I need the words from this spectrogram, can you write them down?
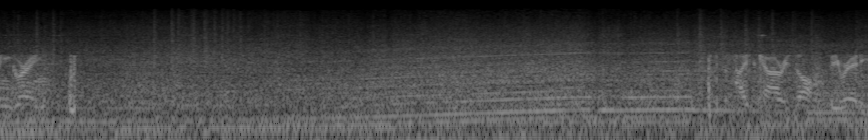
going green. The pace car is off, be ready.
